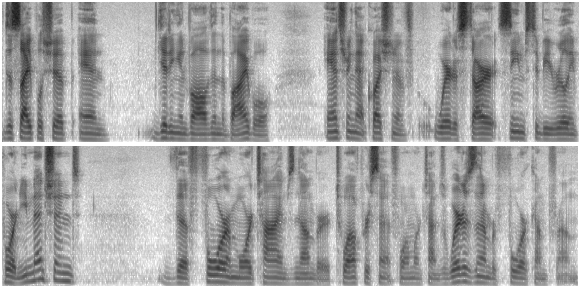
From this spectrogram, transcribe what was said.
discipleship and getting involved in the bible answering that question of where to start seems to be really important. You mentioned the four more times number 12% four more times. Where does the number four come from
